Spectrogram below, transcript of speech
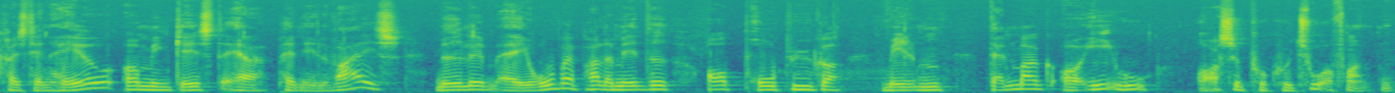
Christian Have, og min gæst er Pernille Weiss, medlem af Europaparlamentet og brobygger mellem Danmark og EU, også på kulturfronten.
